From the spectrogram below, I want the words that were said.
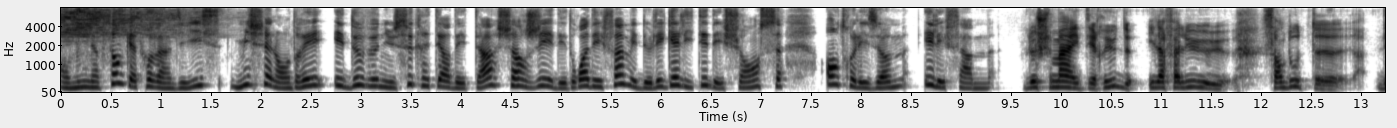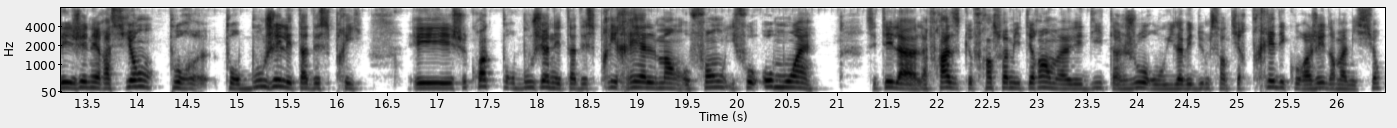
En 1990, Michel André est devenu secrétaire d'État chargé des droits des femmes et de l'égalité des chances entre les hommes et les femmes. Le chemin a été rude. Il a fallu sans doute euh, des générations pour, pour bouger l'état d'esprit. Et je crois que pour bouger un état d'esprit réellement, au fond, il faut au moins c'était la, la, phrase que François Mitterrand m'avait dite un jour où il avait dû me sentir très découragé dans ma mission.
